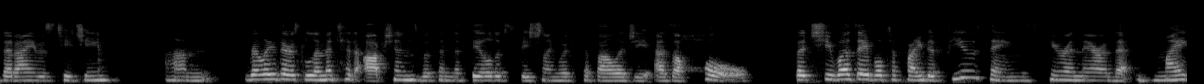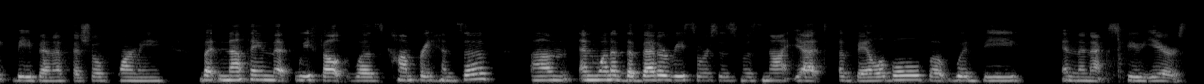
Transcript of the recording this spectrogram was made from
that I was teaching. Um, really, there's limited options within the field of speech language pathology as a whole but she was able to find a few things here and there that might be beneficial for me, but nothing that we felt was comprehensive. Um, and one of the better resources was not yet available, but would be in the next few years.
